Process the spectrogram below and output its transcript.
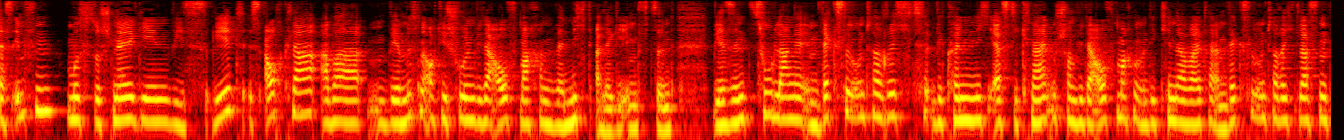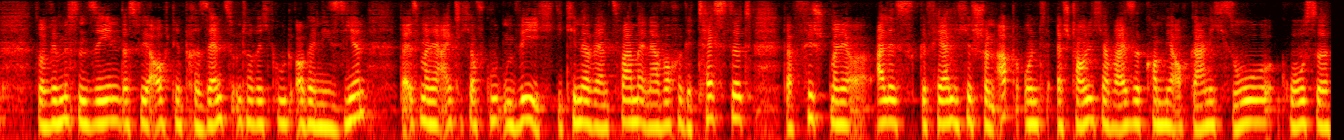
Das Impfen muss so schnell gehen, wie es geht, ist auch klar, aber wir müssen auch die Schulen wieder aufmachen, wenn nicht alle geimpft sind. Wir sind zu lange im Wechselunterricht. Wir können nicht erst die Kneipen schon wieder aufmachen und die Kinder weiter im Wechselunterricht lassen, sondern wir müssen sehen, dass wir auch den Präsenzunterricht gut organisieren. Da ist man ja eigentlich auf gutem Weg. Die Kinder werden zweimal in der Woche getestet. Da fischt man ja alles Gefährliche schon ab und erstaunlicherweise kommen ja auch gar nicht so große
